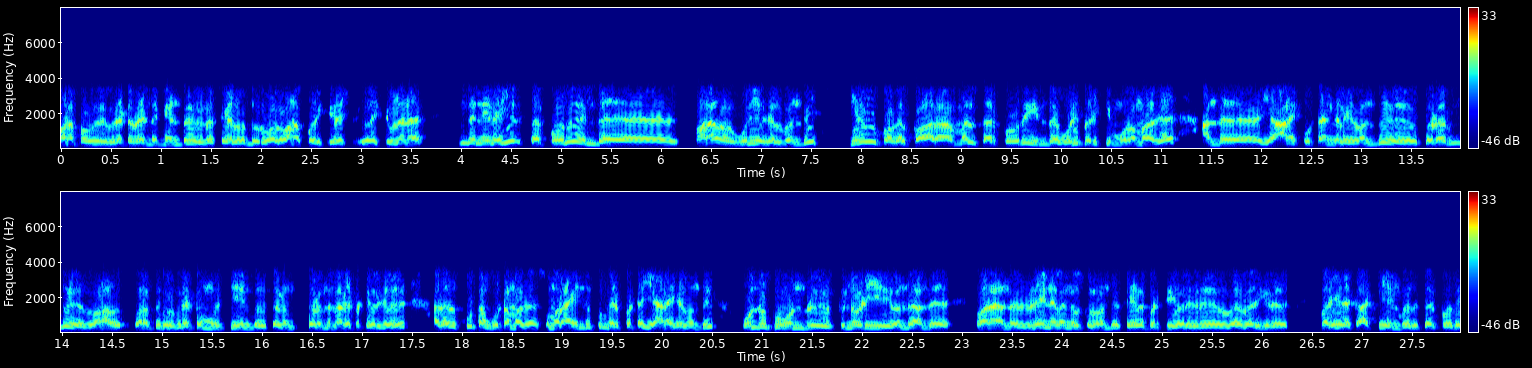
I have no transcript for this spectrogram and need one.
வனப்பகுதியில் விரட்ட வேண்டும் என்று விவசாயிகள் வந்து ஒரு வலுவான கோரிக்கை வைத்துள்ளனர். இந்த நிலையில் தற்போது இந்த வன ஊழியர்கள் வந்து இரவு பகல் பாராமல் தற்போது இந்த ஒளிபெருக்கி மூலமாக அந்த யானை கூட்டங்களை வந்து தொடர்ந்து வன வனத்துக்குள் விரட்டும் முயற்சி என்பது தொடர்ந்து தொடர்ந்து நடைபெற்று வருகிறது. அதாவது கூட்டம் கூட்டமாக சுமார் ஐந்துக்கும் மேற்பட்ட யானைகள் வந்து ஒன்றுக்கு ஒன்று பின்னோடி வந்து அந்த வன அந்த விளைநிலங்களுக்குள் வந்து சேதப்படுத்தி வருகிற வ- வருகிற வருகிற காட்சி என்பது தற்போது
